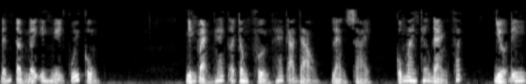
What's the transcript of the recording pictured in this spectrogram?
đến tận nơi yên nghỉ cuối cùng. Những bạn hát ở trong phường hát ả đào, làng xài cũng mang theo đàn phách, vừa đi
